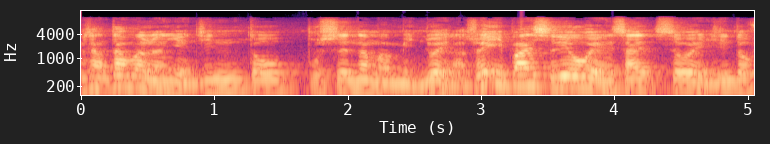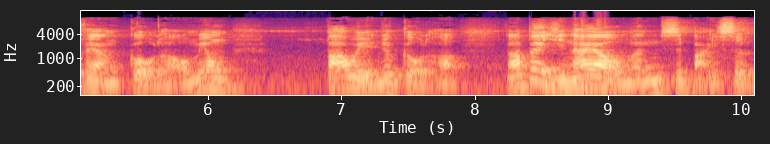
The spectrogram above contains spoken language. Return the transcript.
我想大部分人眼睛都不是那么敏锐了，所以一般十六位元、三十位已经都非常够了哈。我们用八位元就够了哈。然后背景它要我们是白色，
